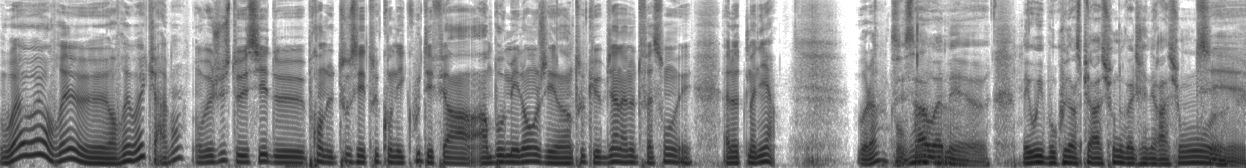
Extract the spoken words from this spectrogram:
ouais, ouais, en vrai, euh, en vrai, ouais, carrément. On veut juste essayer de prendre tous ces trucs qu'on écoute et faire un, beau mélange et un truc bien à notre façon et à notre manière. Voilà. C'est ça, ouais, mais, euh, mais oui, beaucoup d'inspiration, nouvelle génération. C'est euh,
